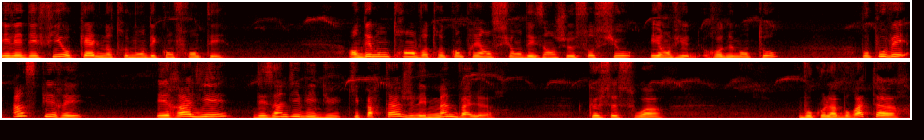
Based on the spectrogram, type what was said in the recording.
et les défis auxquels notre monde est confronté. En démontrant votre compréhension des enjeux sociaux et environnementaux, vous pouvez inspirer et rallier des individus qui partagent les mêmes valeurs, que ce soit vos collaborateurs,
